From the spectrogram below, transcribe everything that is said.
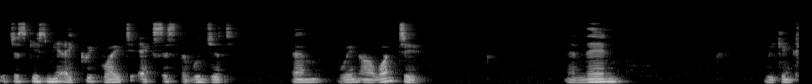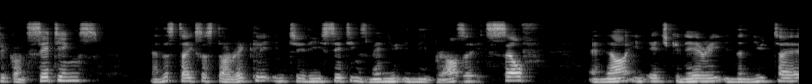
it just gives me a quick way to access the widget um, when I want to. And then we can click on settings and this takes us directly into the settings menu in the browser itself. And now in Edge Canary in the new, ta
